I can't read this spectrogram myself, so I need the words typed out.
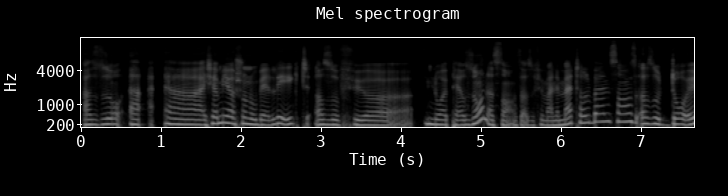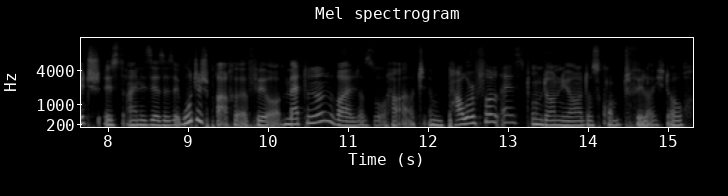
Also äh, äh, ich habe mir schon überlegt, also für neue Personen-Songs, also für meine Metal-Band-Songs, also Deutsch ist eine sehr, sehr, sehr gute Sprache für Metal, weil das so hart und powerful ist. Und dann, ja, das kommt vielleicht auch.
